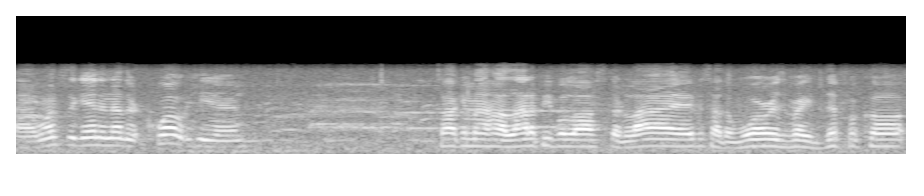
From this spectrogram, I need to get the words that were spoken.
Uh, once again, another quote here, talking about how a lot of people lost their lives, how the war is very difficult,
